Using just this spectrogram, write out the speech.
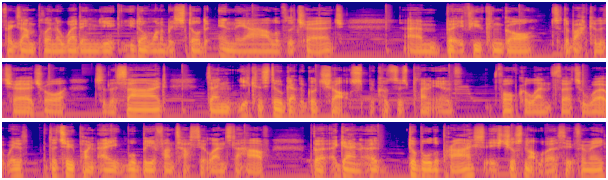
for example, in a wedding, you, you don't want to be stood in the aisle of the church. Um, but if you can go to the back of the church or to the side, then you can still get the good shots because there's plenty of focal length there to work with. The 2.8 will be a fantastic lens to have, but again, at double the price, it's just not worth it for me.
